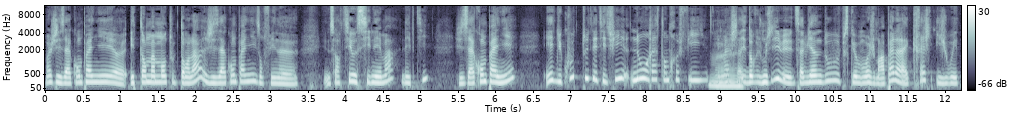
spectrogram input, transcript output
moi, je les ai accompagnés, euh, étant maman tout le temps là, je les ai accompagnés. Ils ont fait une, une sortie au cinéma, les petits. Je les ai accompagnés. Et du coup, toutes les petites filles, nous, on reste entre filles. et Ouais. machin. Et donc, je me suis dit, mais ça vient d'où? Parce que moi, je me rappelle, à la crèche, ils jouaient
